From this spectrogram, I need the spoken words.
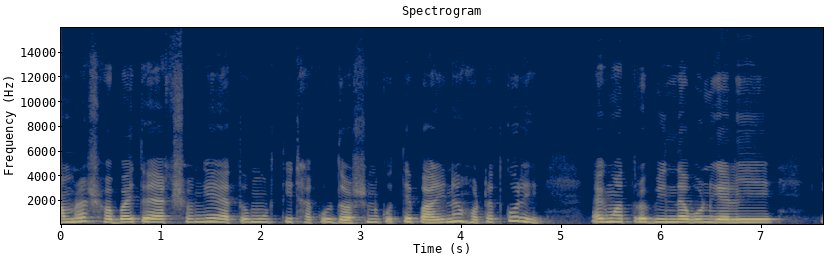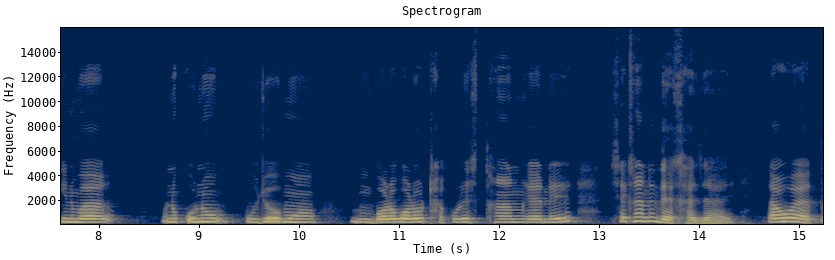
আমরা সবাই তো একসঙ্গে এত মূর্তি ঠাকুর দর্শন করতে পারি না হঠাৎ করে? একমাত্র বৃন্দাবন গেলে কিংবা মানে কোনো পুজো বড় বড় ঠাকুরের স্থান গেলে সেখানে দেখা যায়। তাও এত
